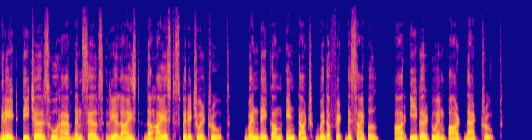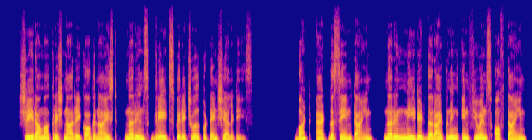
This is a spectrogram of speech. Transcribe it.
Great teachers who have themselves realized the highest spiritual truth, when they come in touch with a fit disciple, are eager to impart that truth. Sri Ramakrishna recognized Naren's great spiritual potentialities. But at the same time, Naren needed the ripening influence of time,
